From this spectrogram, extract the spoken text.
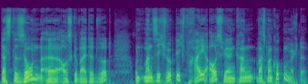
dass The Zone äh, ausgeweitet wird und man sich wirklich frei auswählen kann, was man gucken möchte.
